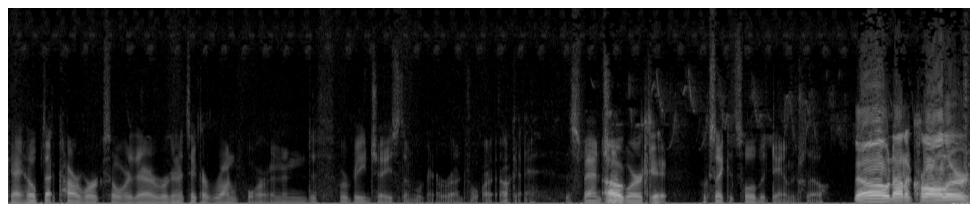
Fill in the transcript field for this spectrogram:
Okay, I hope that car works over there. We're gonna take a run for it, and then if we're being chased, then we're gonna run for it. Okay, this fan should work. Okay. Looks like it's a little bit damaged though. No, not a crawler.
